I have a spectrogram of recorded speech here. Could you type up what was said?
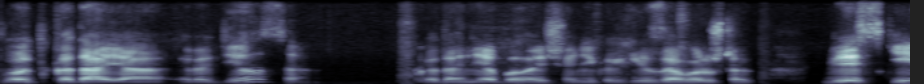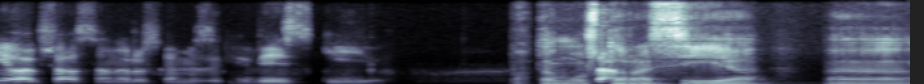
Вот когда я родился, когда не было еще никаких заварушек, весь Киев общался на русском языке. Весь Киев. Потому что Там- Россия, э,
